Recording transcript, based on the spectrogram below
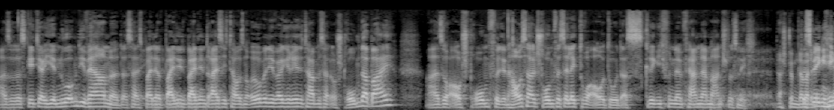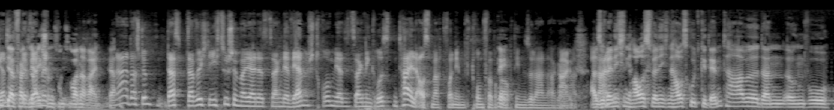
also das geht ja hier nur um die Wärme. Das heißt, bei, der, bei den, bei den 30.000 Euro, über die wir geredet haben, ist halt auch Strom dabei. Also auch Strom für den Haushalt, Strom fürs Elektroauto. Das kriege ich von dem Fernwärmeanschluss nicht. Das stimmt. Deswegen hinkt der Vergleich der schon von vornherein. Ja. Na, das stimmt. Das, da würde ich dir nicht zustimmen, weil ja sozusagen der Wärmestrom ja sozusagen den größten Teil ausmacht von dem Stromverbrauch, nee. den die Solaranlage Nein. hat. Also Nein. wenn ich ein Haus, wenn ich ein Haus gut gedämmt habe, dann irgendwo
